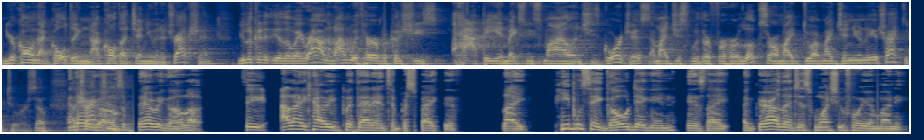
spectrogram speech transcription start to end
and you're calling that gold digging, I call that genuine attraction. You look at it the other way around, and I'm with her because she's happy and makes me smile and she's gorgeous. Am I just with her for her looks, or am I do am I genuinely attracted to her? So and there we there we go. Look, see, I like how he put that into perspective. Like people say, gold digging is like a girl that just wants you for your money,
